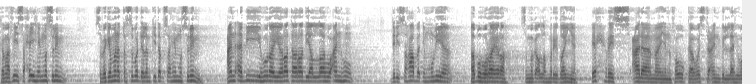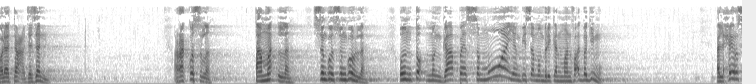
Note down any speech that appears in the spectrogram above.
kama fi sahih Muslim. Sebagaimana tersebut dalam kitab sahih Muslim. An Abi Hurairah radhiyallahu anhu. Dari sahabat yang mulia Abu Hurairah. Semoga Allah meridainya. Ihris ala ma yanfauka wasta'in billahi wa la ta'jazan. Rakuslah tamatlah sungguh-sungguhlah untuk menggapai semua yang bisa memberikan manfaat bagimu. Al-hirs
